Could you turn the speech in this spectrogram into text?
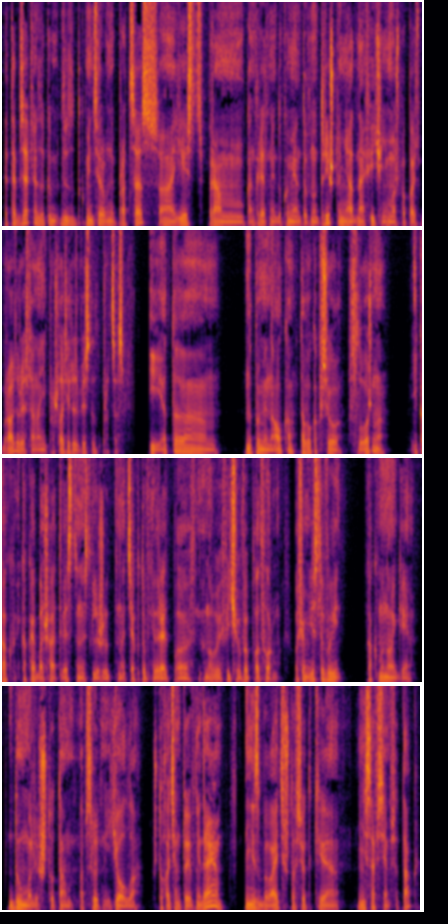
Это обязательно задокументированный процесс. А есть прям конкретные документы внутри, что ни одна фича не может попасть в браузер, если она не прошла через весь этот процесс. И это напоминалка того, как все сложно, и, как, и какая большая ответственность лежит на тех, кто внедряет э, новые фичи в веб-платформу. В общем, если вы, как многие, думали, что там абсолютно йола, что хотим, то и внедряем, не забывайте, что все-таки не совсем все так.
